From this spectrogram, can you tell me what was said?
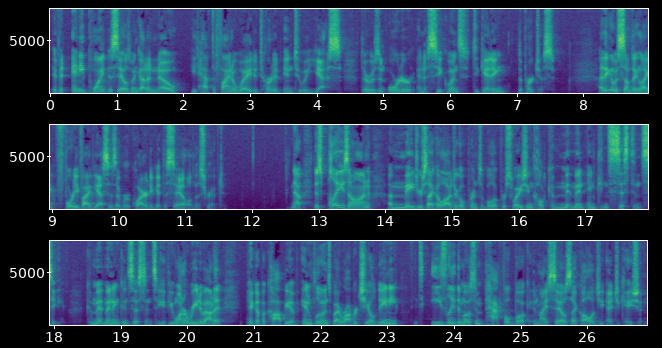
If at any point the salesman got a no, he'd have to find a way to turn it into a yes. There was an order and a sequence to getting the purchase. I think it was something like 45 yeses that were required to get the sale in the script. Now, this plays on a major psychological principle of persuasion called commitment and consistency. Commitment and consistency. If you want to read about it, pick up a copy of Influence by Robert Cialdini. It's easily the most impactful book in my sales psychology education.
